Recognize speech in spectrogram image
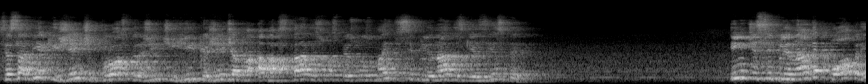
Você sabia que gente próspera, gente rica, gente abastada são as pessoas mais disciplinadas que existem? Indisciplinado é pobre.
